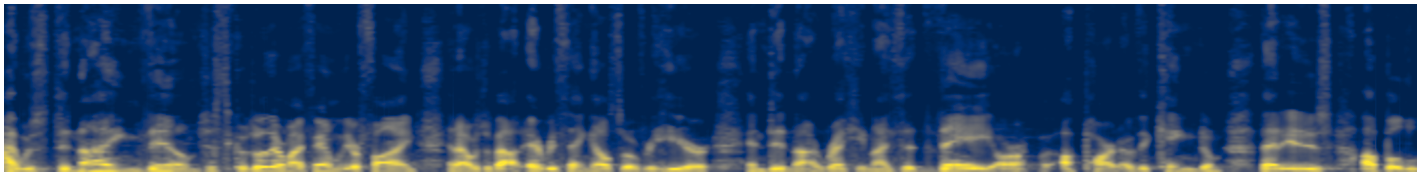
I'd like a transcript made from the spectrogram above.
I was denying them just because, well, they're my family, they're fine. And I was about everything else over here and did not recognize that they are a part of the kingdom. That it is a, a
